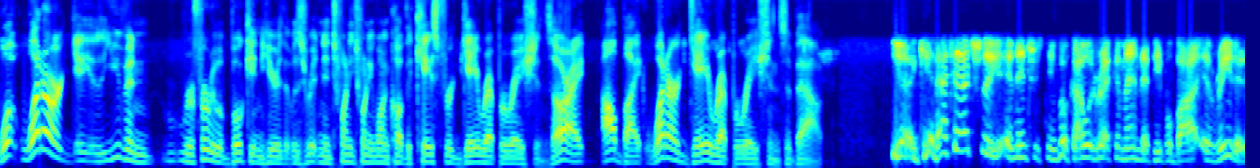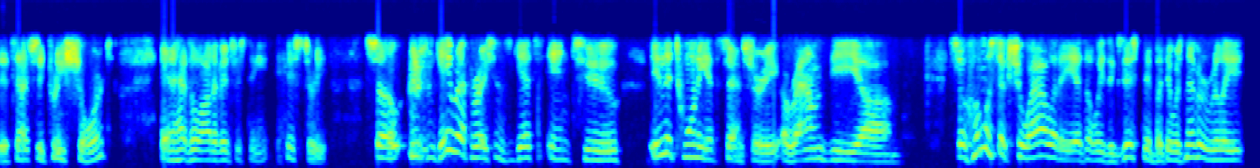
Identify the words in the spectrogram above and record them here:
What what are you even refer to a book in here that was written in 2021 called "The Case for Gay Reparations"? All right, I'll bite. What are gay reparations about? Yeah, that's actually an interesting book. I would recommend that people buy read it. It's actually pretty short, and it has a lot of interesting history. So, gay reparations gets into in the 20th century around the. Um, so homosexuality has always existed, but there was never really.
